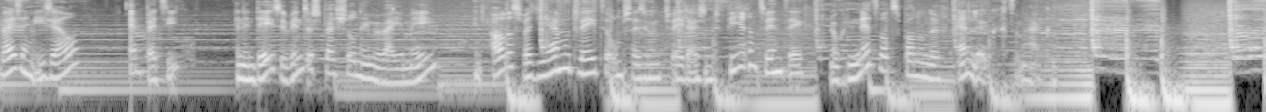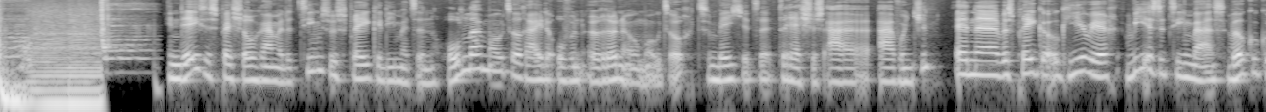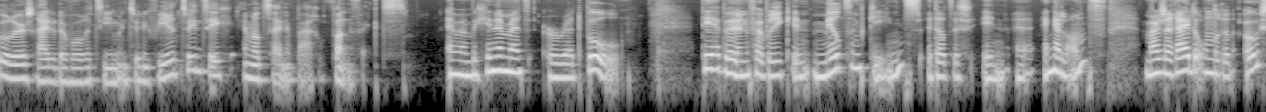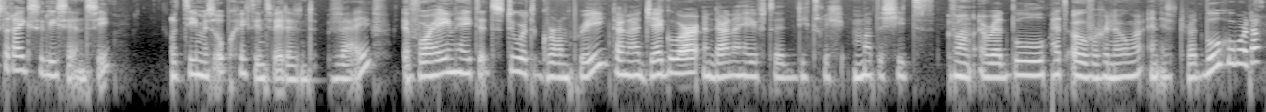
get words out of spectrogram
Wij zijn Isel en Patty. En in deze winterspecial nemen wij je mee in alles wat jij moet weten om seizoen 2024 nog net wat spannender en leuker te maken. In deze special gaan we de teams bespreken die met een Honda-motor rijden of een Renault-motor. Het is een beetje het restjesavondje. En uh, we spreken ook hier weer wie is de teambaas, welke coureurs rijden er voor het team in 2024 en wat zijn een paar fun facts. En we beginnen met Red Bull. Die hebben hun fabriek in Milton Keynes, dat is in uh, Engeland, maar ze rijden onder een Oostenrijkse licentie. Het team is opgericht in 2005. Voorheen heette het Stewart Grand Prix, daarna Jaguar en daarna heeft uh, Dietrich Mateschitz van Red Bull het overgenomen en is het Red Bull geworden.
